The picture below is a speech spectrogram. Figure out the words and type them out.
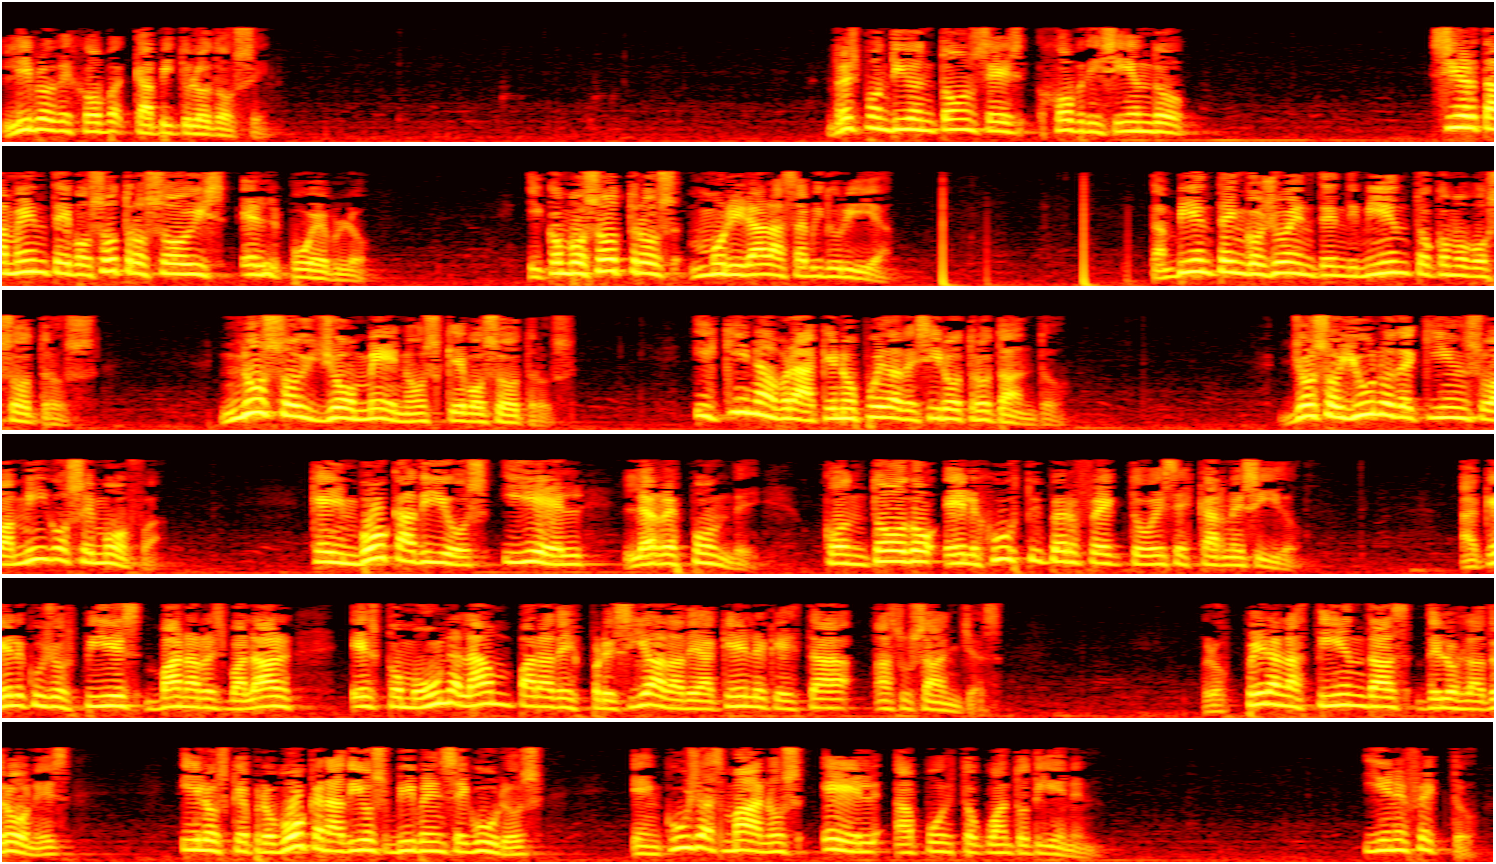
Libro de Job capítulo 12 Respondió entonces Job diciendo, Ciertamente vosotros sois el pueblo, y con vosotros morirá la sabiduría. También tengo yo entendimiento como vosotros, no soy yo menos que vosotros. ¿Y quién habrá que no pueda decir otro tanto? Yo soy uno de quien su amigo se mofa que invoca a Dios y él le responde. Con todo, el justo y perfecto es escarnecido. Aquel cuyos pies van a resbalar es como una lámpara despreciada de aquel que está a sus anchas. Prosperan las tiendas de los ladrones, y los que provocan a Dios viven seguros, en cuyas manos Él ha puesto cuanto tienen. Y en efecto,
